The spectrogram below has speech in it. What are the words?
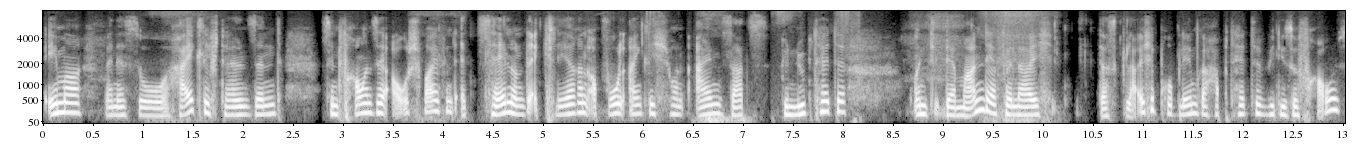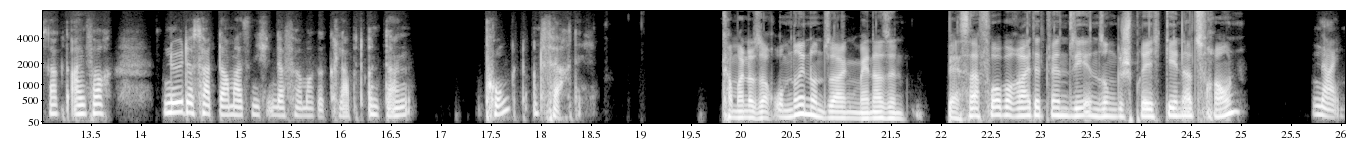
immer, wenn es so heikle Stellen sind, sind Frauen sehr ausschweifend, erzählen und erklären, obwohl eigentlich schon ein Satz genügt hätte. Und der Mann, der vielleicht das gleiche Problem gehabt hätte wie diese Frau, sagt einfach, nö, das hat damals nicht in der Firma geklappt. Und dann Punkt und fertig. Kann man das auch umdrehen und sagen, Männer sind besser vorbereitet, wenn sie in so ein Gespräch gehen als Frauen? Nein,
